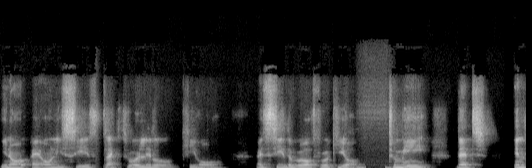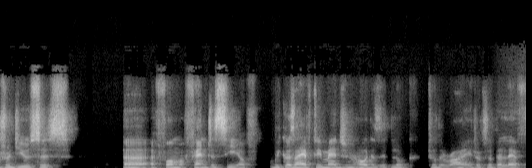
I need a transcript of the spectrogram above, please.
You know, I only see it's like through a little keyhole. I see the world through a keyhole. To me, that introduces uh, a form of fantasy of because I have to imagine how does it look to the right or to the left.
